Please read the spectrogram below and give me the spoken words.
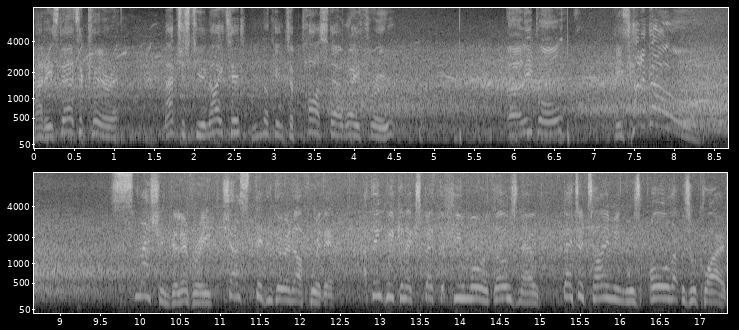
And he's there to clear it. Manchester United looking to pass their way through. Early ball. He's had a go! Smashing delivery, just didn't do enough with it. I think we can expect a few more of those now. Better timing was all that was required.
